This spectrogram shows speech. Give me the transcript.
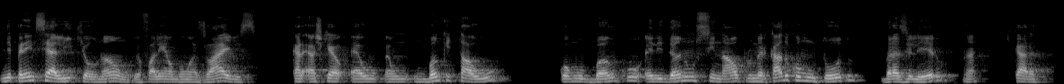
independente se é a LIC ou não, eu falei em algumas lives, cara, acho que é, é, é um banco Itaú como banco, ele dando um sinal para o mercado como um todo, brasileiro, né? Que, cara,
